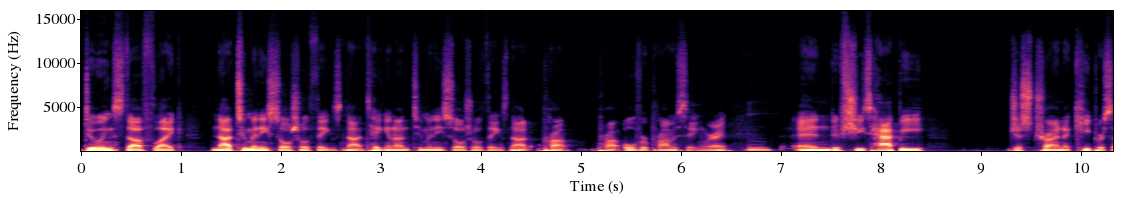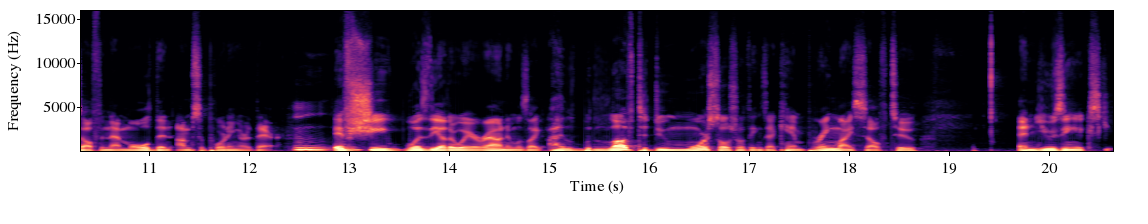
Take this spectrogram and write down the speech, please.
doing stuff like not too many social things, not taking on too many social things, not pro- pro- over promising, right? And if she's happy just trying to keep herself in that mold, then I'm supporting her there. Mm-hmm. If she was the other way around and was like, I would love to do more social things I can't bring myself to, and using excu-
